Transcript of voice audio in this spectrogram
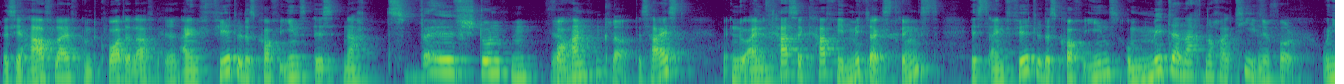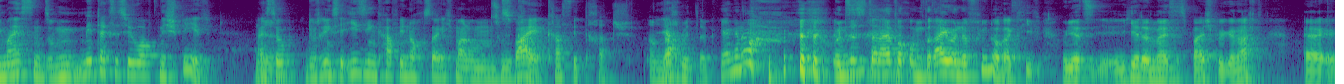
ist hier Half-Life und Quarter Life, Ja. ein Viertel des Koffeins ist nach 12 Stunden Ja, vorhanden. klar. Das heißt, wenn du eine Tasse Kaffee mittags trinkst, ist ein Viertel des Koffeins um Mitternacht noch aktiv. Ja, voll. Und die meisten, so mittags ist ja überhaupt nicht spät. Weißt Ja. du, du trinkst ja easy einen Kaffee noch, sag ich mal, um Zum zwei. Ka- Kaffeetratsch am Ja. Nachmittag. Ja, genau. Und es ist dann einfach um drei Uhr in der Früh noch aktiv. Und jetzt hier ein nices Beispiel gemacht, äh,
